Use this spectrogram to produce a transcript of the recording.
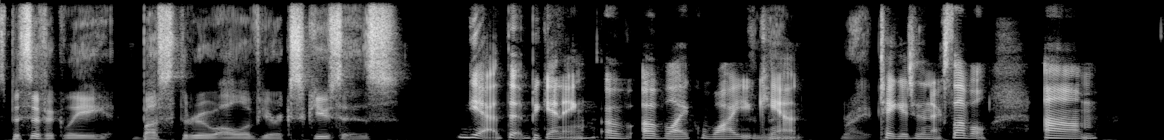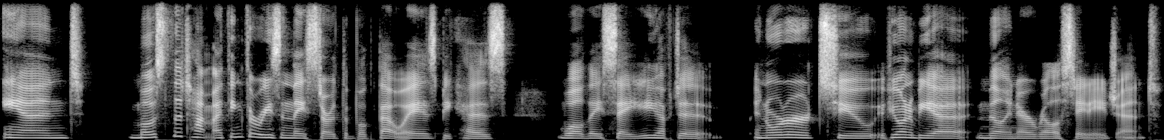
specifically bust through all of your excuses yeah, the beginning of of like why you then- can't Right. take it to the next level. Um, and most of the time, I think the reason they start the book that way is because, well, they say you have to, in order to, if you want to be a millionaire real estate agent,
